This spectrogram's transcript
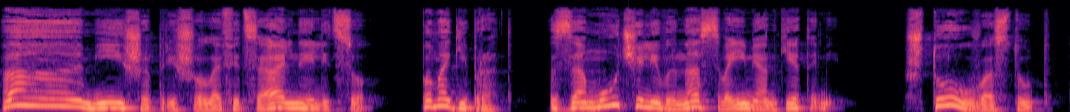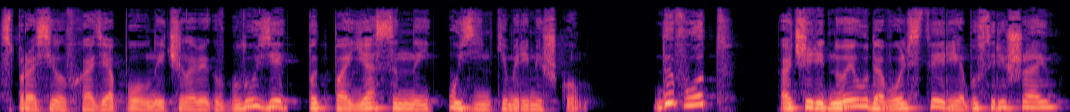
А, Миша пришел, официальное лицо. Помоги, брат. Замучили вы нас своими анкетами. «Что у вас тут?» – спросил, входя полный человек в блузе, подпоясанный узеньким ремешком. «Да вот, очередное удовольствие ребус решаем».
